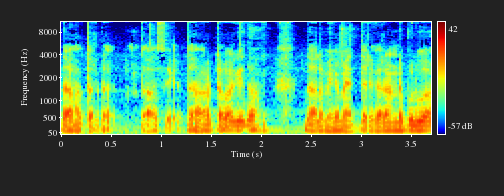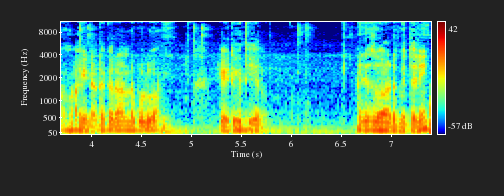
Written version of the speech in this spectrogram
14ට 16 18 වගේ දා. දාලා මේක මැද්දට කරන්න පුළුවන් අයිනට කරන්න පුළුවන්. ඒ ටික තියෙනවා. ඊට පස්සේ ඔයාලට මෙතනින්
